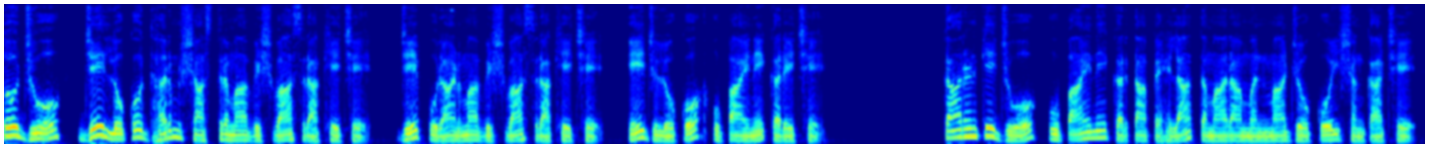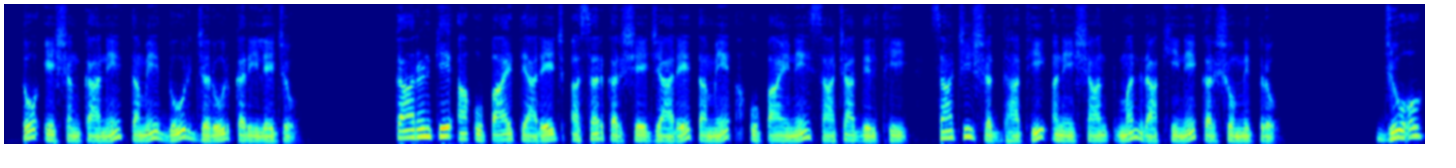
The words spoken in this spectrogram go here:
તો જુઓ, જે લોકો ધર્મશાસ્ત્રમાં વિશ્વાસ રાખે છે જે પુરાણમાં વિશ્વાસ રાખે છે, એ જ લોકો ઉપાયને કરે છે. કારણ કે જુઓ, ઉપાયને કરતા પહેલા તમારા મનમાં જો કોઈ શંકા છે, તો એ શંકાને તમે દૂર જરૂર કરી લેજો. કારણ કે આ ઉપાય ત્યારે જ અસર કરશે જ્યારે તમે આ ઉપાયને સાચા દિલથી, સાચી શ્રદ્ધાથી અને શાંત મન રાખીને કરશો મિત્રો. જુઓ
